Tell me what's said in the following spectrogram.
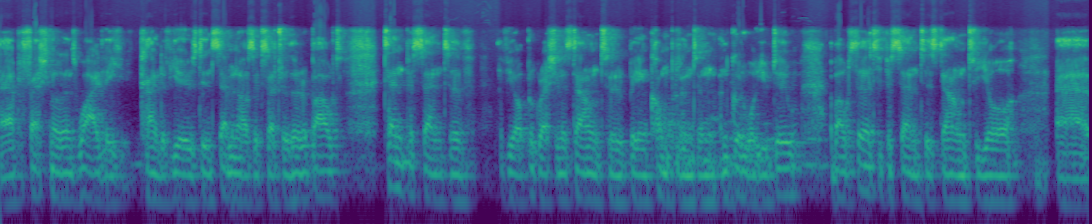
uh, professional and widely kind of used in seminars, etc. That about 10% of of your progression is down to being competent and, and good at what you do. About 30% is down to your uh,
